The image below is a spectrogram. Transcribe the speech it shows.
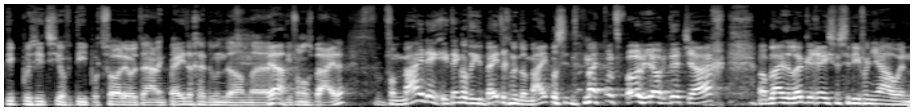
die positie of die portfolio uiteindelijk beter gaat doen dan eh, Ja. die van ons beiden. Van mij denk ik denk dat hij het beter gaat doen dan mijn, mijn portfolio dit jaar. Maar blijft een leuke race tussen die van jou en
